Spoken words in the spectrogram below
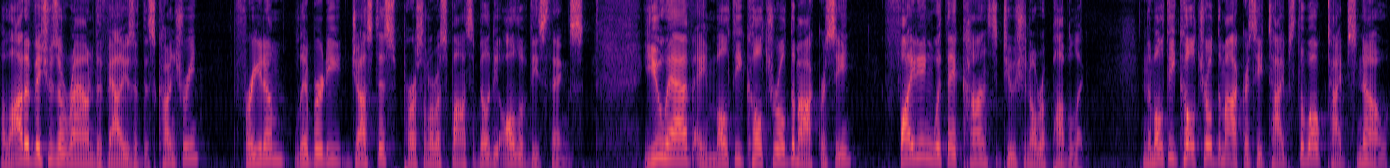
A lot of issues around the values of this country freedom, liberty, justice, personal responsibility, all of these things. You have a multicultural democracy fighting with a constitutional republic. And the multicultural democracy types, the woke types, know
